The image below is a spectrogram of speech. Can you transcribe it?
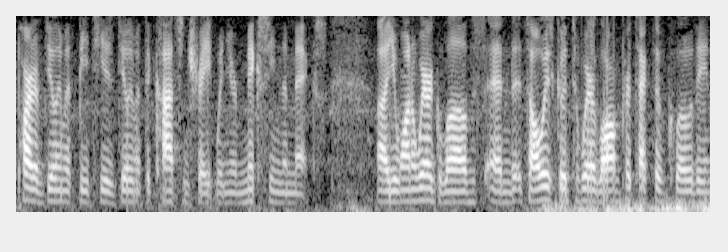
part of dealing with BT is dealing with the concentrate when you're mixing the mix. Uh, you want to wear gloves, and it's always good to wear long protective clothing.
